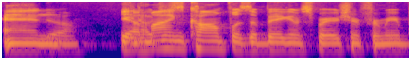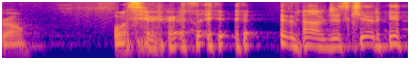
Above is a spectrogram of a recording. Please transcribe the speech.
And yeah, you yeah. know, Mein just- Kampf was a big inspiration for me, bro. was it really? no, I'm just kidding. i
